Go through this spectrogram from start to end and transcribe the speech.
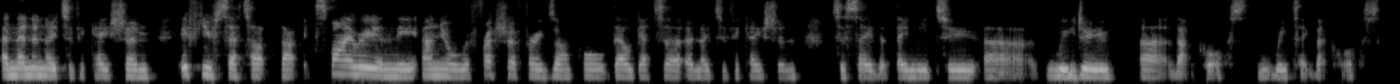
and then a notification if you've set up that expiry and the annual refresher, for example, they'll get a, a notification to say that they need to uh, redo uh, that course, retake that course.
